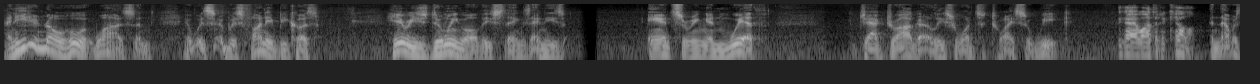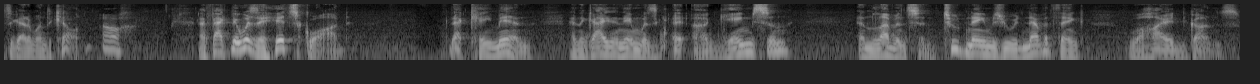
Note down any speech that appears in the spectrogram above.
and he didn't know who it was, and it was it was funny because here he's doing all these things and he's answering and with Jack Dragna at least once or twice a week, the guy who wanted to kill him. and that was the guy that wanted to kill him. Oh. In fact, there was a hit squad that came in, and the guy's name was uh, uh, Gameson and Levinson, two names you would never think were hired guns.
